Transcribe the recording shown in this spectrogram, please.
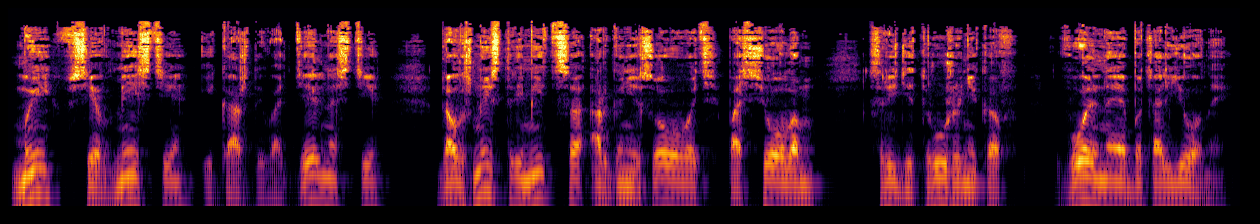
мы все вместе и каждый в отдельности должны стремиться организовывать по селам среди тружеников вольные батальоны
